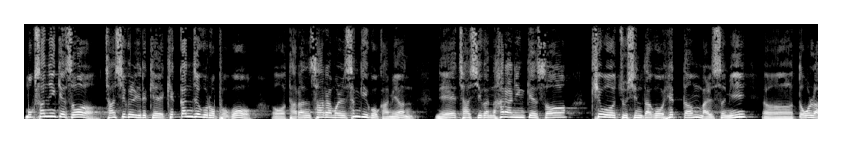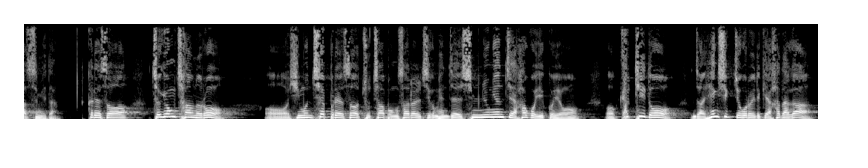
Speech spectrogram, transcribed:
목사님께서 자식을 이렇게 객관적으로 보고 어, 다른 사람을 섬기고 가면 내 자식은 하나님께서 키워주신다고 했던 말씀이 어, 떠올랐습니다. 그래서 적용 차원으로 어, 힘은 채플에서 주차 봉사를 지금 현재 16년째 하고 있고요. 어, 큐티도 이제 행식적으로 이렇게 하다가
